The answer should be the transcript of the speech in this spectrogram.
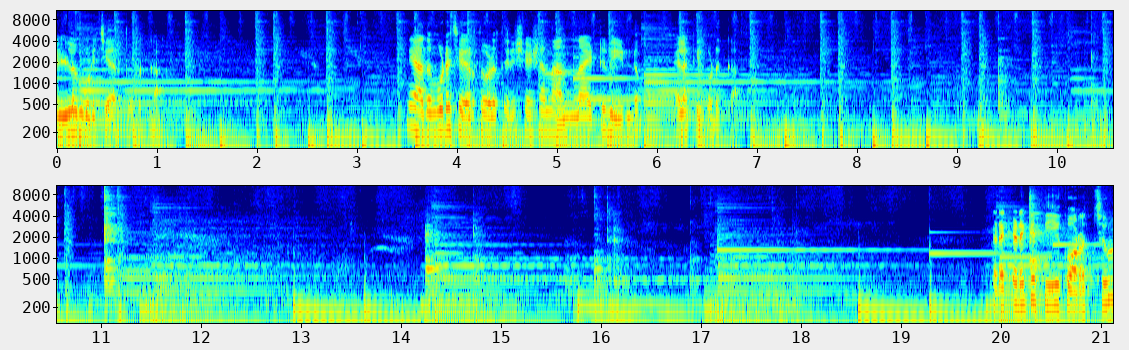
എള്ളും കൂടി ചേർത്ത് കൊടുക്കാം. ഇനി അതും കൂടെ ചേർത്ത് കൊടുത്തതിന് ശേഷം നന്നായിട്ട് വീണ്ടും ഇളക്കി കൊടുക്കാം. ഇടയ്ക്കിടയ്ക്ക് തീ കുറച്ചും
